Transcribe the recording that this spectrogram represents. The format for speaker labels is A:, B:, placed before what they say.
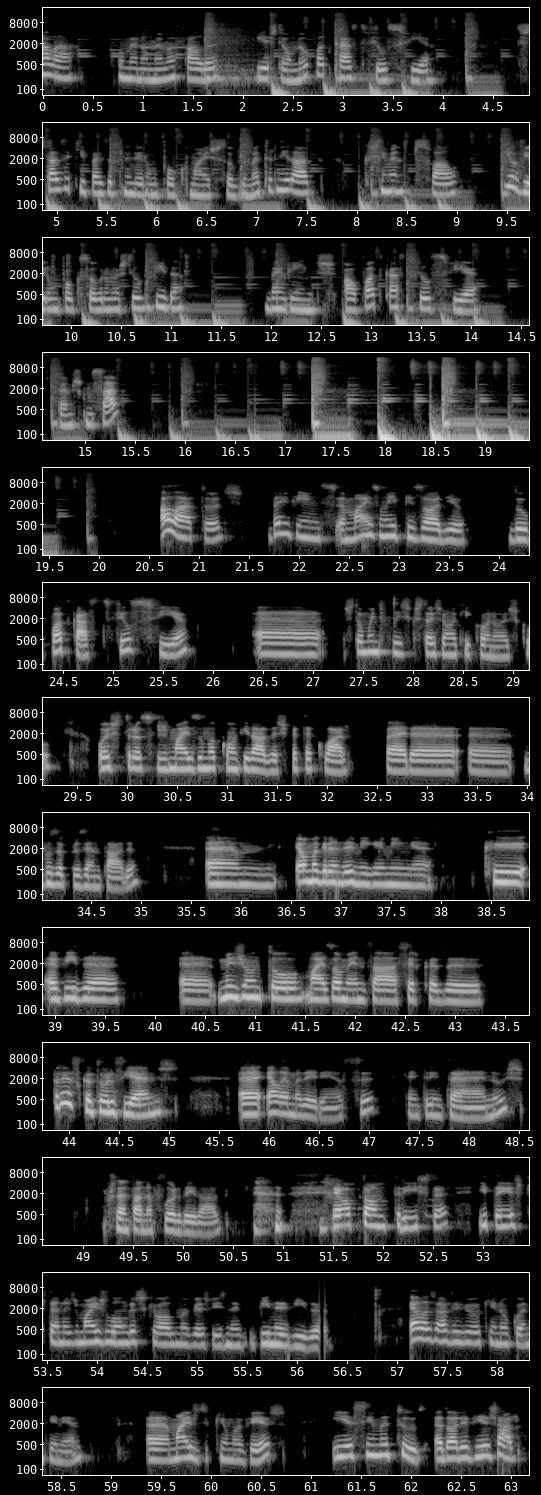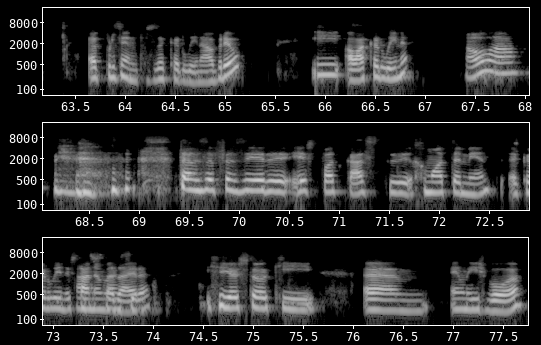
A: Olá, o meu nome é Mafalda e este é o meu podcast de filosofia. Se estás aqui, vais aprender um pouco mais sobre maternidade, crescimento pessoal e ouvir um pouco sobre o meu estilo de vida. Bem-vindos ao podcast de filosofia. Vamos começar? Olá a todos, bem-vindos a mais um episódio do podcast de filosofia. Uh, estou muito feliz que estejam aqui conosco. Hoje trouxe-vos mais uma convidada espetacular para uh, vos apresentar. Um, é uma grande amiga minha que a vida uh, me juntou mais ou menos há cerca de 13, 14 anos. Uh, ela é madeirense, tem 30 anos, portanto está na flor da idade. é optometrista e tem as pestanas mais longas que eu alguma vez vi na, vi na vida. Ela já viveu aqui no continente uh, mais do que uma vez e, acima de tudo, adora viajar. Apresento-vos a Carolina Abreu e. Olá, Carolina!
B: Olá!
A: Estamos a fazer este podcast remotamente. A Carolina está na Madeira e eu estou aqui um, em Lisboa.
